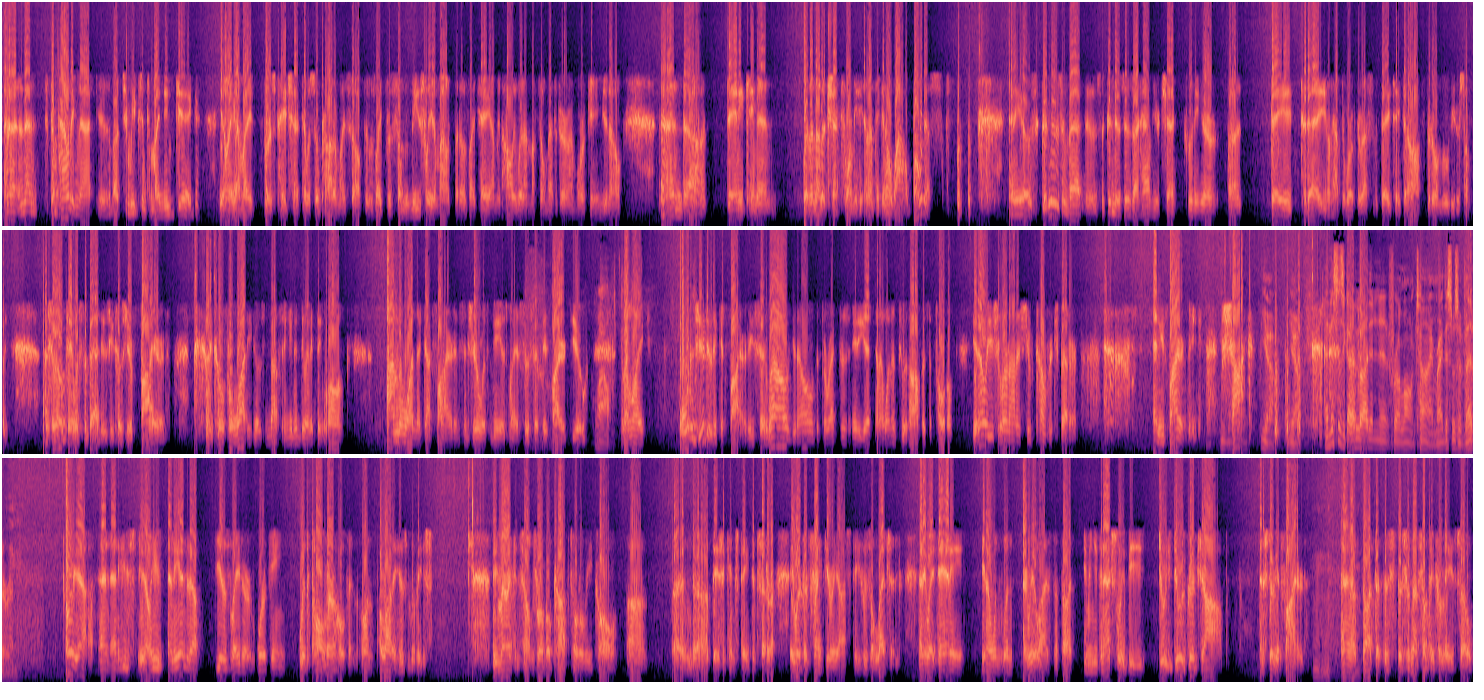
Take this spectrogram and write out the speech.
and, and then compounding that is about two weeks into my new gig. You know, I got my first paycheck. I was so proud of myself. It was like for some measly amount, but I was like, "Hey, I'm in Hollywood. I'm a film editor. I'm working." You know, and uh, Danny came in with another check for me, and I'm thinking, "Oh wow, bonus." and he goes, "Good news and bad news. The good news is I have your check, including your uh, day today. You don't have to work the rest of the day. Take it off. Go to a movie or something. I said, okay, what's the bad news? He goes, you're fired. I go, for what? He goes, nothing. You didn't do anything wrong. I'm the one that got fired, and since you're with me as my assistant, they fired you. Wow. And I'm like, well, what did you do to get fired? He said, well, you know, the director's an idiot. And I went into his office and told him, you know, you should learn how to shoot coverage better. and he fired me. Shock. Yeah, yeah. And this is a guy who's been in it for a long time, right? This was a veteran. Oh yeah, and and he's you know he and he ended up years later working with Paul Verhoeven on a lot of his movies. The American films, RoboCop, Total Recall, uh, and uh, Basic Instinct, etc. He worked with Frank Urioste, who's a legend. Anyway, Danny, you know, when when I realized, I thought, I mean, you can actually be do do a good job and still get fired. Mm-hmm. And I thought that this this is not something for me. So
